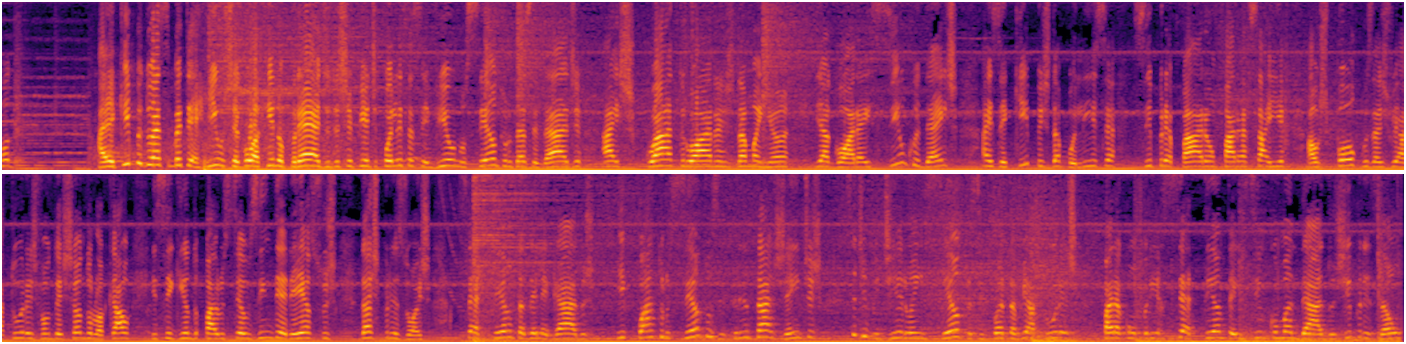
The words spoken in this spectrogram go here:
Rodrigo. A equipe do SBT Rio chegou aqui no prédio de chefia de Polícia Civil no centro da cidade às 4 horas da manhã e agora às 5 e 10 as equipes da polícia se preparam para sair. Aos poucos, as viaturas vão deixando o local e seguindo para os seus endereços das prisões. 70 delegados e 430 agentes se dividiram em 150 viaturas para cumprir 75 mandados de prisão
